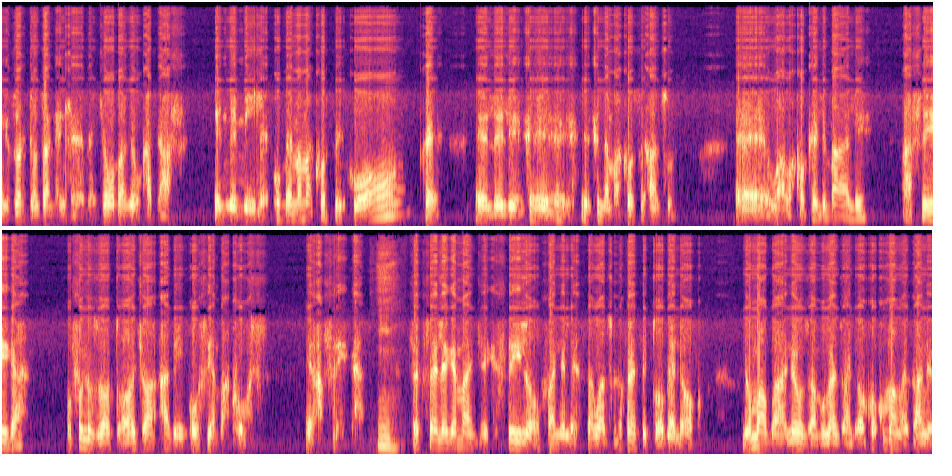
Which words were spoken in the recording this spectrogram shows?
ngizodonsa nendlebe njengoba ke uKhadafi elimemile. Umema amakhosi wonke eh, leli namakhosi ansu eh wawakhokhela imali afika ufuna uzodotshwa abe inkosi yamakhosi eAfrika. Mm. Sekusele ke manje isilo kufanele sakwazi kufanele sigcobe lokho. Noma ubani ozama ukwenza lokho uma ngazange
